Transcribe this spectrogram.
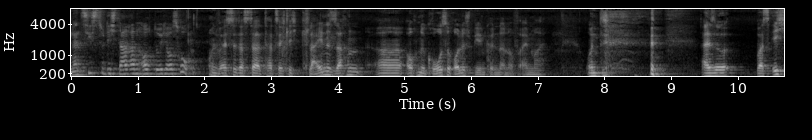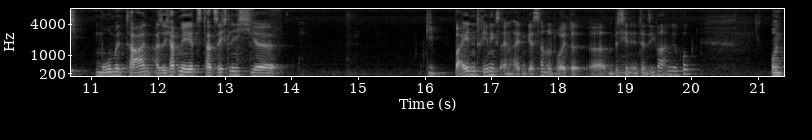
Und dann ziehst du dich daran auch durchaus hoch. Und weißt du, dass da tatsächlich kleine Sachen äh, auch eine große Rolle spielen können dann auf einmal. Und also was ich momentan, also ich habe mir jetzt tatsächlich äh, die beiden Trainingseinheiten gestern und heute äh, ein bisschen intensiver angeguckt. Und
